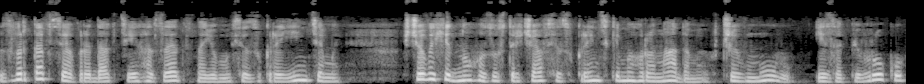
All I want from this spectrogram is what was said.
звертався в редакції газет, знайомився з українцями, щовихідного зустрічався з українськими громадами, вчив мову і за півроку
